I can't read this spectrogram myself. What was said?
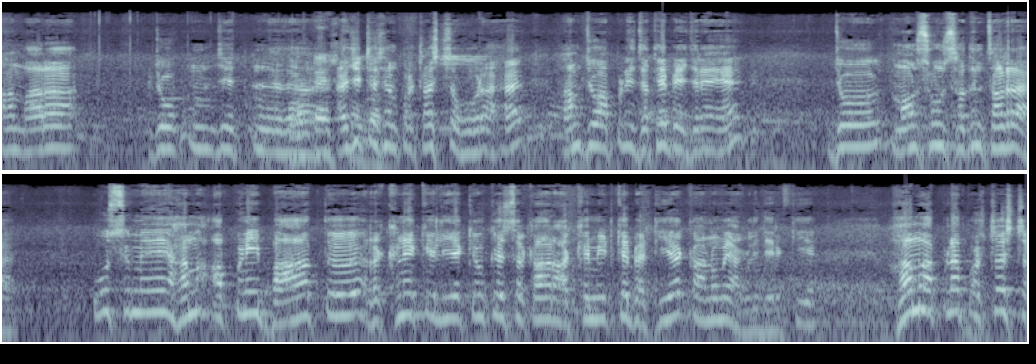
हमारा जो एजुटेशन प्रोटेस्ट हो रहा है हम जो अपने जत्थे भेज रहे हैं जो मानसून सदन चल रहा है उसमें हम अपनी बात रखने के लिए, क्योंकि सरकार आँखें मीट के बैठी है, कानों में आगली दे रखी है, हम अपना प्रोटेस्ट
